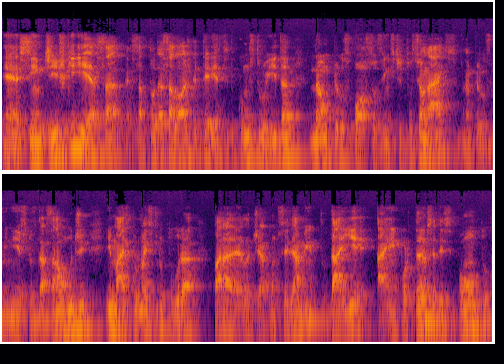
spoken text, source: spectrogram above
é, científica e essa, essa, toda essa lógica teria sido construída não pelos postos institucionais, né, pelos ministros da saúde e mais por uma estrutura paralela de aconselhamento. Daí a importância desse ponto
